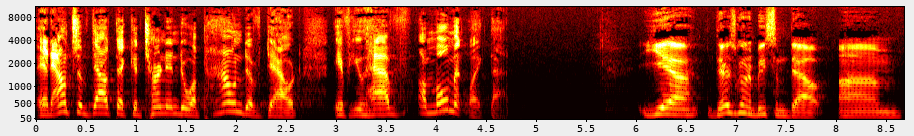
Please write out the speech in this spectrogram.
an ounce of doubt that could turn into a pound of doubt if you have a moment like that. Yeah, there's going to be some doubt. Um,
